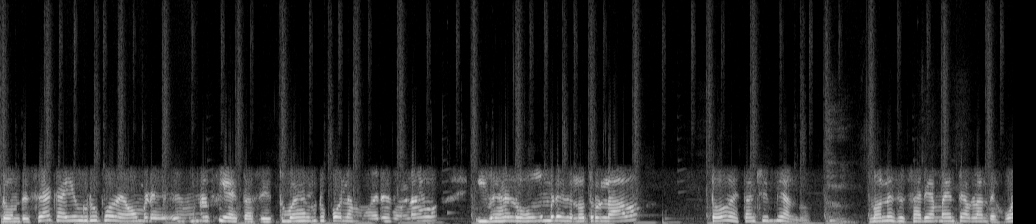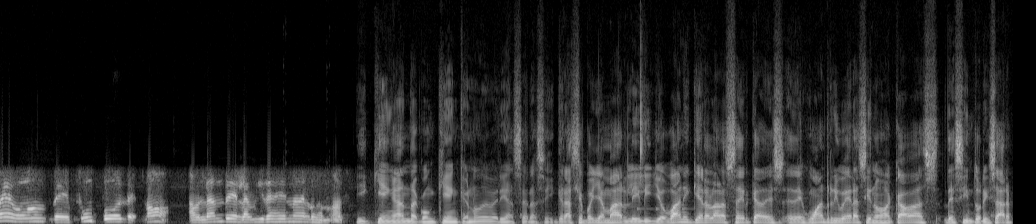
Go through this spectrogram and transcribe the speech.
Donde sea que hay un grupo de hombres en una fiesta, si tú ves el grupo de las mujeres de un lado y ves a los hombres del otro lado, todos están chismeando. No necesariamente hablan de juegos, de fútbol, de- no, hablan de la vida ajena de los demás. ¿Y quién anda con quién? Que no debería ser así. Gracias por llamar, Lili. Giovanni quiere hablar acerca de, de Juan Rivera, si nos acabas de sintonizar.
